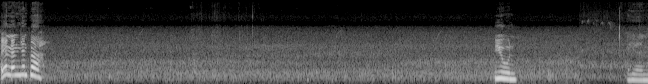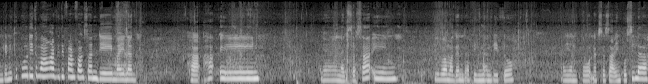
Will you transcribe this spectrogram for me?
Ayan, nandyan pa. Yun. Ayan, ganito po dito mga ka-beauty farm pag Sunday. May nag hain. Yan, nagsasaing. Diba maganda tingnan dito. Ayan po, nagsasaing po sila.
